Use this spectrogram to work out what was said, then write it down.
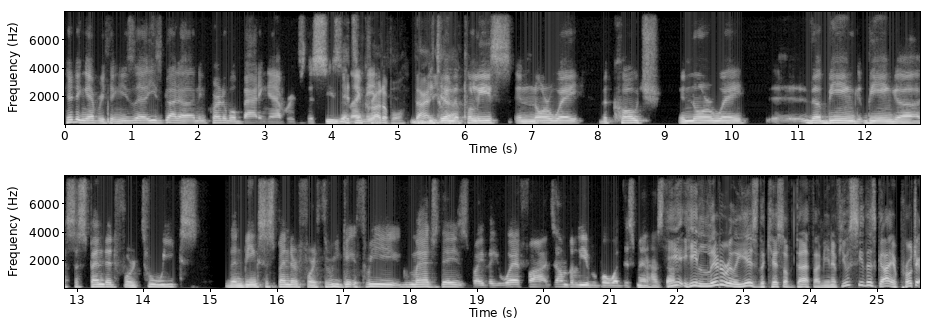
hitting everything. He's uh, he's got a, an incredible batting average this season. It's I mean, incredible. that between yeah. the police in Norway, the coach in Norway, uh, the being being uh, suspended for two weeks, then being suspended for three ga- three match days by the UEFA. It's unbelievable what this man has done. He he literally is the kiss of death. I mean, if you see this guy approaching,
